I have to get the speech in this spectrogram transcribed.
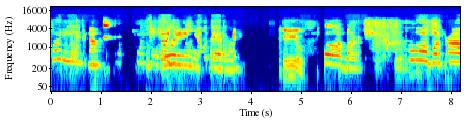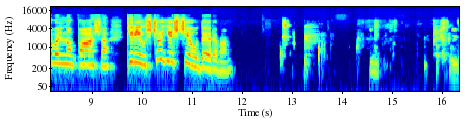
Коріння. Що є ще у дерева? Кирилл. Стовбур, правильно, Паша. Кіріл, що є ще у дерева? Ой,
